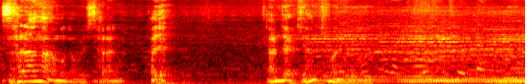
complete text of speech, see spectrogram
사랑아 한번 가보죠. 사랑아 가자. 남자 키 한 키만. 사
